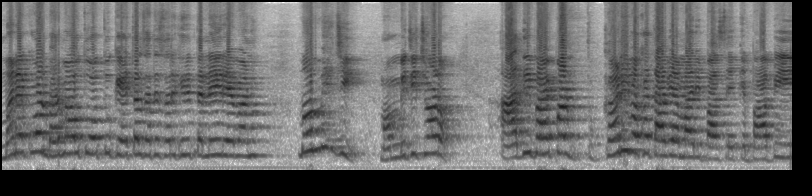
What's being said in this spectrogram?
મને કોણ ભરમાવતું હતું કે હેતલ સાથે સરખી રીતે નહીં રહેવાનું? મમ્મીજી મમ્મીજી છોડો. આદિભાઈ પણ ઘણી વખત આવ્યા મારી પાસે કે ભાભી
